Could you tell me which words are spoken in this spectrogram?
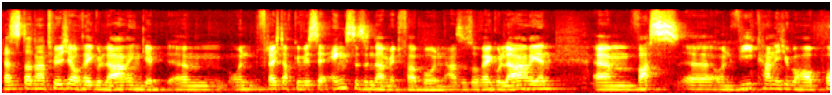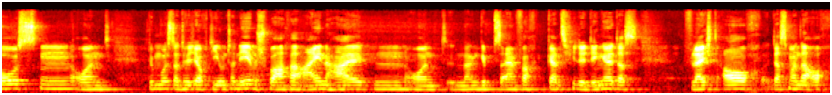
dass es da natürlich auch Regularien gibt ähm, und vielleicht auch gewisse Ängste sind damit verbunden. Also so Regularien, ähm, was äh, und wie kann ich überhaupt posten und du musst natürlich auch die Unternehmenssprache einhalten und dann gibt es einfach ganz viele Dinge, dass vielleicht auch, dass man da auch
